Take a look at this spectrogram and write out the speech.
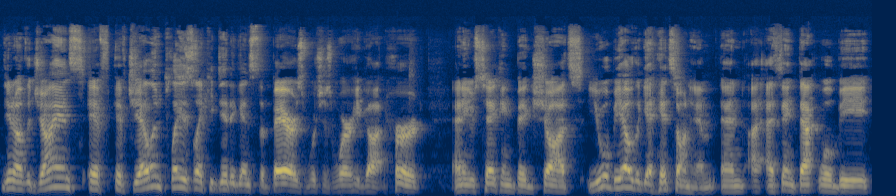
you know the Giants, if if Jalen plays like he did against the Bears, which is where he got hurt, and he was taking big shots, you will be able to get hits on him, and I, I think that will be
